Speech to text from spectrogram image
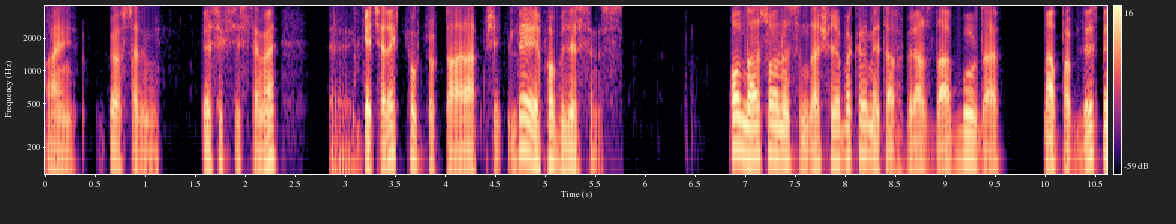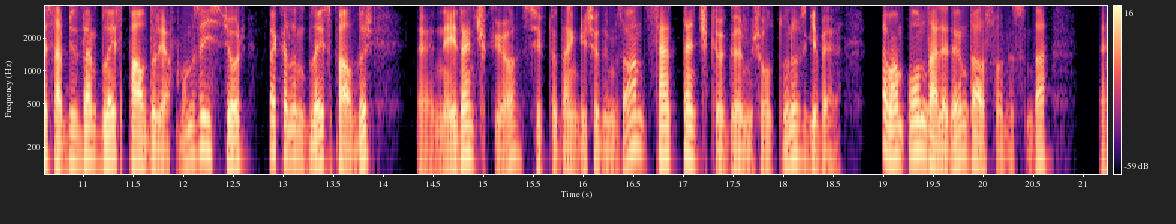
aynı gösterdiğim klasik sisteme e, geçerek çok çok daha rahat bir şekilde yapabilirsiniz. Ondan sonrasında şöyle bakalım etrafı biraz daha burada ne yapabiliriz? Mesela bizden Blaze Powder yapmamızı istiyor. Bakalım Blaze Powder e, neyden çıkıyor? Sifter'dan geçirdiğimiz zaman Sand'den çıkıyor görmüş olduğunuz gibi. Tamam onu da halledelim. Daha sonrasında e,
